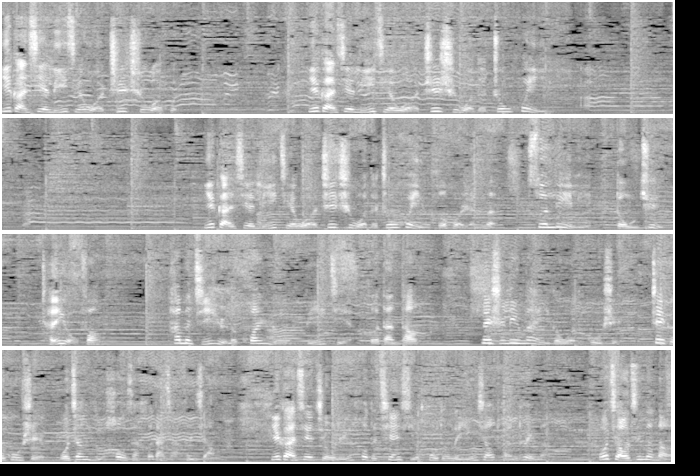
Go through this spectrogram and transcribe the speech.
也感谢理解我、支持我会，也感谢理解我、支持我的钟慧颖，也感谢理解我、支持我的钟慧颖合伙人们孙丽丽、董俊、陈友芳，他们给予了宽容、理解和担当，那是另外一个我的故事。这个故事我将以后再和大家分享，也感谢九零后的千禧互动的营销团队们。我绞尽的脑，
